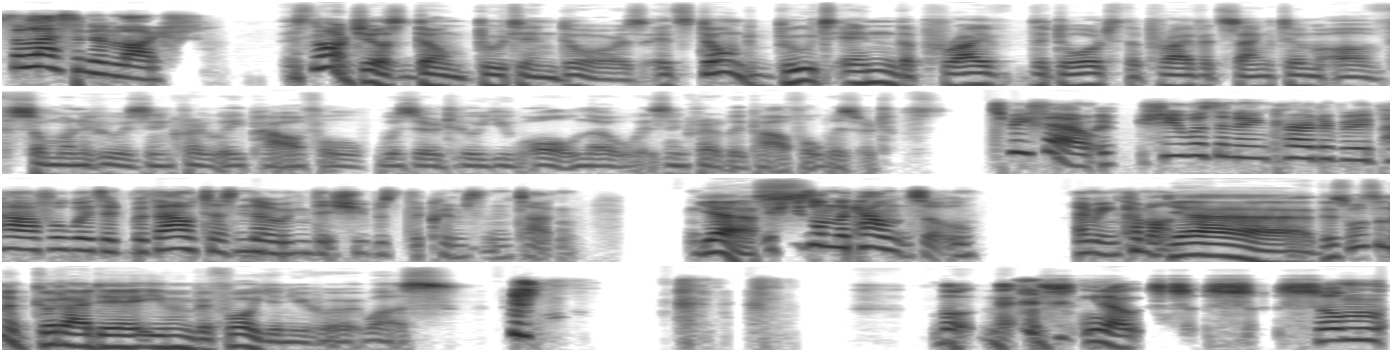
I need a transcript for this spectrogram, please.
It's a lesson in life. it's not just don't boot indoors. It's don't boot in the priv- the door to the private sanctum of someone who is an incredibly powerful wizard who you all know is an incredibly powerful wizard. To be fair, she was an incredibly powerful wizard without us knowing that she was the Crimson Tongue. Yes. If she's on the council, I mean, come on. Yeah, this wasn't a good idea even before you knew who it was. Look, uh, you know, s- s- some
